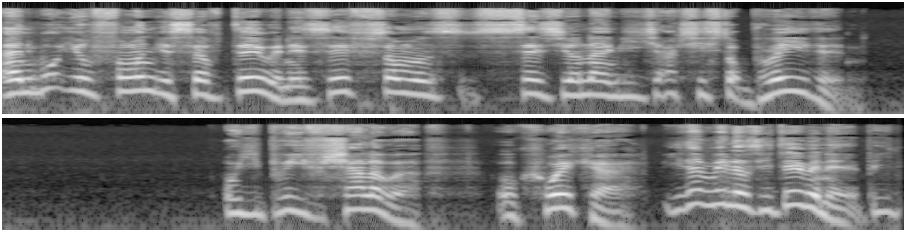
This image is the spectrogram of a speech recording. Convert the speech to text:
And what you'll find yourself doing is if someone says your name, you actually stop breathing. Or you breathe shallower or quicker. You don't realise you're doing it, but you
